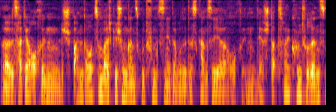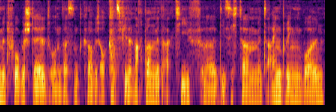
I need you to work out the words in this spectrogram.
Äh, das hat ja auch in Spandau zum Beispiel schon ganz gut funktioniert. Da wurde das Ganze ja auch in der Stadtteilkonferenz mit vorgestellt und da sind, glaube ich, auch ganz viele Nachbarn mit aktiv, äh, die sich da mit einbringen wollen.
